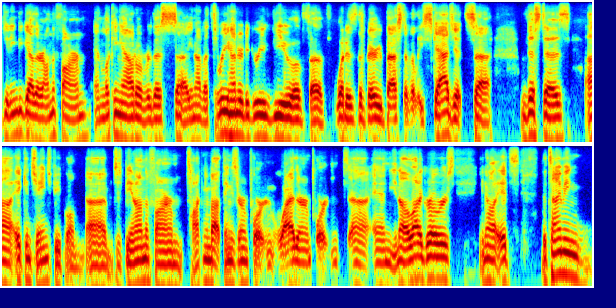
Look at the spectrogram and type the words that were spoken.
getting together on the farm and looking out over this, uh, you know, have a 300 degree view of, of what is the very best of at least Skagit's uh, vistas uh, it can change people. Uh, just being on the farm, talking about things that are important, why they're important, uh, and you know, a lot of growers, you know, it's the timing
